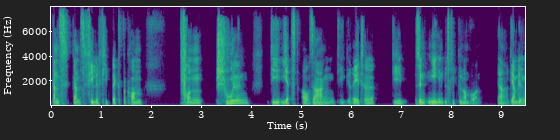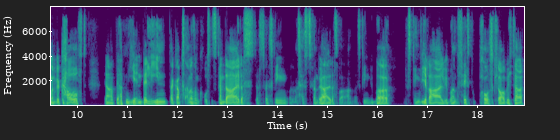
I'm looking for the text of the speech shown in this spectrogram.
ganz, ganz viele Feedbacks bekommen von Schulen, die jetzt auch sagen, die Geräte, die sind nie in Betrieb genommen worden. Ja, die haben die irgendwann gekauft. Ja, wir hatten hier in Berlin, da gab es einmal so einen großen Skandal, das, das, das ging, was heißt Skandal? Das war, das ging über, das ging viral über einen Facebook-Post, glaube ich. Da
